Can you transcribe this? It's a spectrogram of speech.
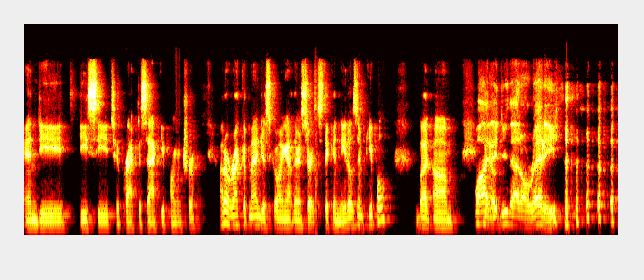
ND, DC to practice acupuncture. I don't recommend just going out there and start sticking needles in people. But um, why you know, they do that already?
